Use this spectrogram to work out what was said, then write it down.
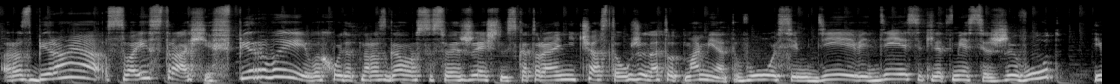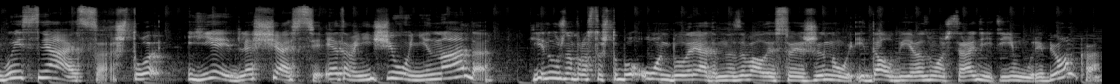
разбирая свои страхи, впервые выходят на разговор со своей женщиной, с которой они часто уже на тот момент 8, 9, 10 лет вместе живут, и выясняется, что ей для счастья этого ничего не надо, ей нужно просто, чтобы он был рядом, называл ее своей женой и дал бы ей возможность родить ему ребенка,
